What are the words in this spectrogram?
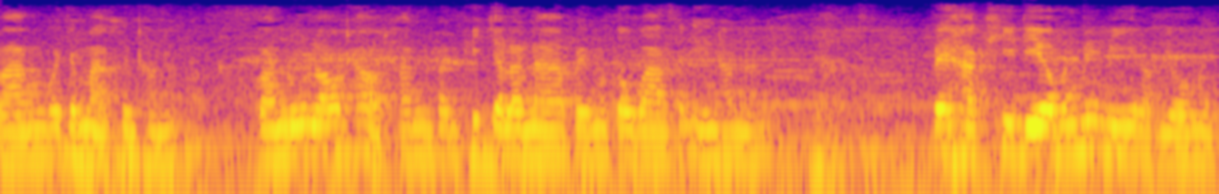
วางมันก็จะมากขึ้นเท่านั้นการรู้เล้าเท่าทันไปพิจารณาไปมันก็วางกันเองเท่านั้น ไปหักทีเดียวมันไม่มีหรอกโยมเลย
